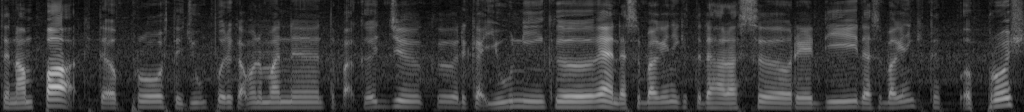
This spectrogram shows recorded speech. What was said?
kita nampak, kita approach, kita jumpa dekat mana-mana, tempat kerja ke, dekat uni ke kan dan sebagainya kita dah rasa ready dan sebagainya kita approach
